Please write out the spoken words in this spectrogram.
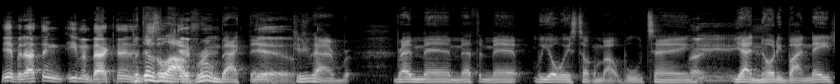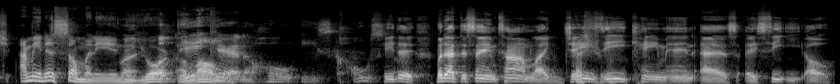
Yeah, but I think even back then, But it there was so a lot of room back then. Yeah, because you had Redman, Method Man. We always talking about Wu Tang. Right. Yeah, yeah, You had Naughty by Nature. I mean, there's so many in Right. New York But Big alone. carried the whole East Coast. He did. But at the same time, like Jay Z came in as a CEO.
